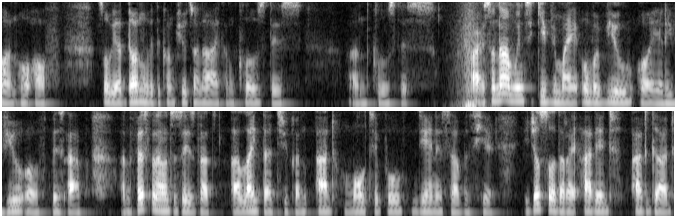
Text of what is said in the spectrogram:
on or off. So we are done with the computer now. I can close this and close this. Alright, so now I'm going to give you my overview or a review of this app. And the first thing I want to say is that I like that you can add multiple DNS servers here. You just saw that I added AdGuard.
